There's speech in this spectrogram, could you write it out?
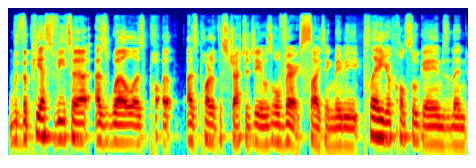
with the PS Vita as well as uh, as part of the strategy, it was all very exciting. Maybe playing your console games and then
